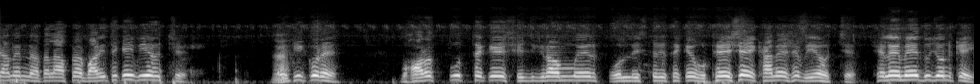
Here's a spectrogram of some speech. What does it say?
জানেন না তাহলে আপনার বাড়ি থেকেই বিয়ে হচ্ছে। তাহলে কি করে? ভরতপুর থেকে শীষগ্রামের পল্লীস্ত্রী থেকে উঠে এসে এখানে এসে বিয়ে হচ্ছে। ছেলে মেয়ে দুজনকেই।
